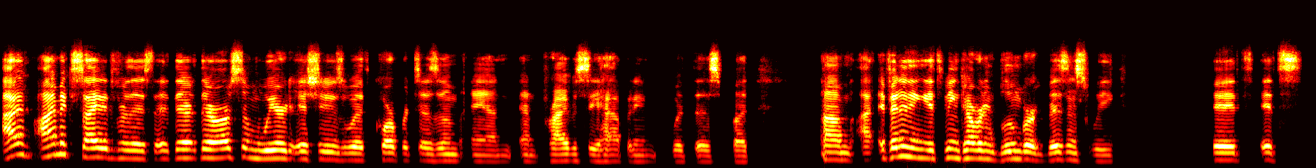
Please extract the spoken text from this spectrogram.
I'm I'm excited for this. There there are some weird issues with corporatism and and privacy happening with this, but um, if anything, it's being covered in Bloomberg Business Week. It's it's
